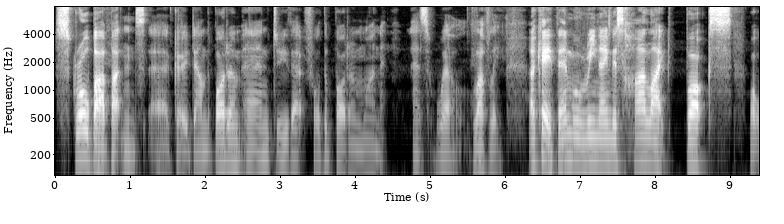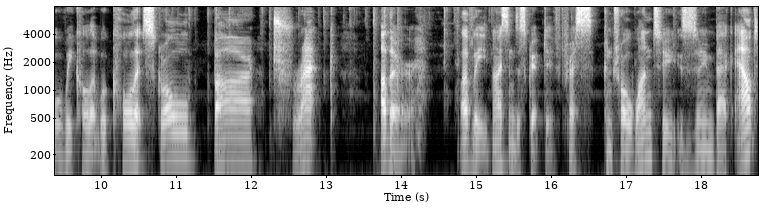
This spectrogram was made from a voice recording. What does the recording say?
scroll bar buttons. Uh, go down the bottom and do that for the bottom one as well. Lovely. Okay, then we'll rename this highlight box. What will we call it? We'll call it scroll bar track other. Lovely, nice and descriptive. Press Control 1 to zoom back out.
